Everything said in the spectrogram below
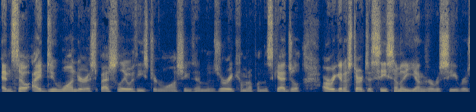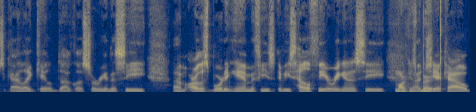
And so I do wonder, especially with Eastern Washington, Missouri coming up on the schedule, are we going to start to see some of the younger receivers, a guy like Caleb Douglas? Are we going to see um, Arlis Boardingham if he's if he's healthy? Are we going to see Marcus uh, Burke?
